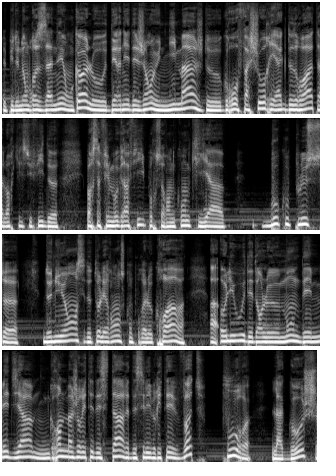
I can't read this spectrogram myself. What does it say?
Depuis de nombreuses années, on colle au dernier des gens une image de gros facho réac de droite, alors qu'il suffit de voir sa filmographie pour se rendre compte qu'il y a beaucoup plus euh, de nuances et de tolérance qu'on pourrait le croire. À Hollywood et dans le monde des médias, une grande majorité des stars et des célébrités votent pour la gauche.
